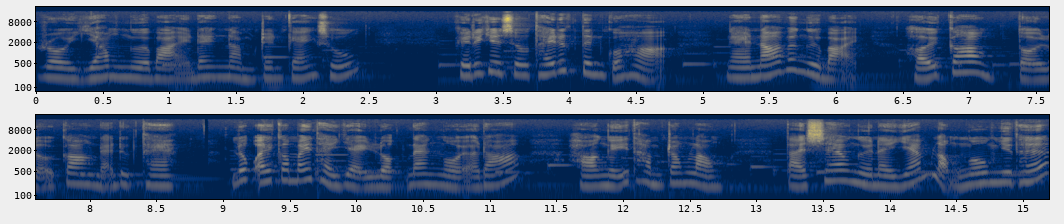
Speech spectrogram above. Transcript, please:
rồi dòng người bại đang nằm trên cán xuống. Khi Đức Giêsu thấy đức tin của họ, Ngài nói với người bại, hỡi con, tội lỗi con đã được tha. Lúc ấy có mấy thầy dạy luật đang ngồi ở đó, họ nghĩ thầm trong lòng, tại sao người này dám lộng ngôn như thế?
